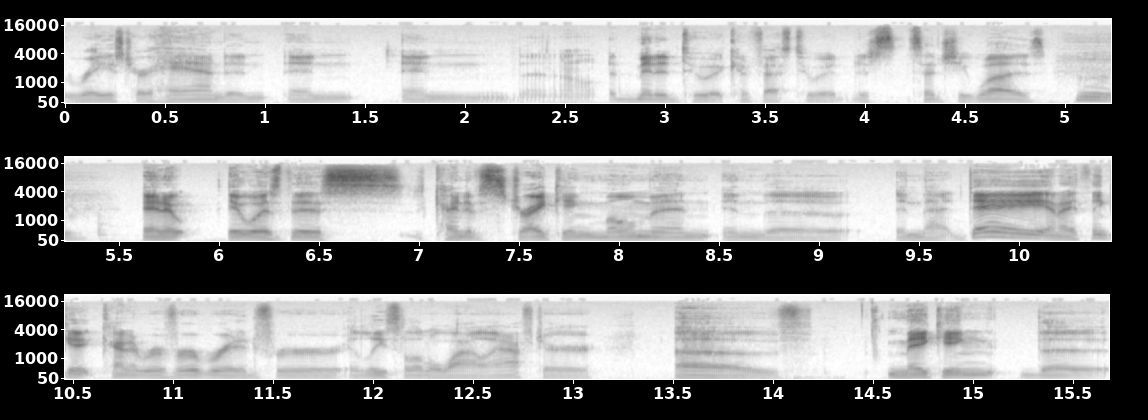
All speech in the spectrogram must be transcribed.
raised her hand and and and know, admitted to it, confessed to it, just said she was. And it it was this kind of striking moment in the in that day, and I think it kind of reverberated for at least a little while after of making the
